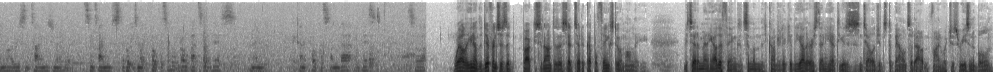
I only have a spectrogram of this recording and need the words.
in more recent times. You know, sometimes the devotees might focus, oh Prabhupada said this, and then they kind of focused on that or this. So. Uh, well, you know, the difference is that Bhaktisiddhanta, as I said, said a couple things to him only. If he said many other things, and some of them contradicted the others, then he had to use his intelligence to balance it out and find which is reasonable and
